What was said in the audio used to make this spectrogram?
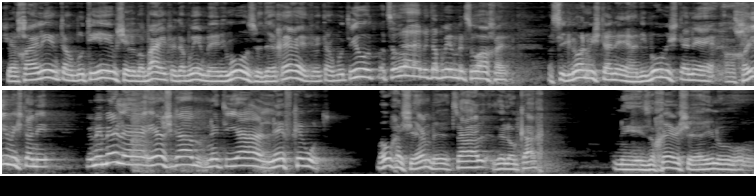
שחיילים תרבותיים שבבית מדברים בנימוס ודרך ארץ ותרבותיות, בצבא הם מדברים בצורה אחרת. הסגנון משתנה, הדיבור משתנה, החיים משתנים, וממילא יש גם נטייה להפקרות. ברוך השם, בצה"ל זה לא כך. אני זוכר שהיינו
